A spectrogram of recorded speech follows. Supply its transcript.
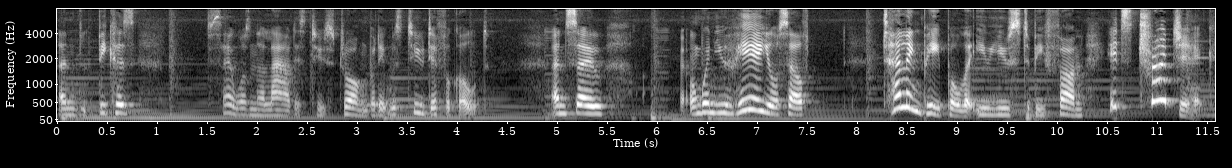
and because to say I wasn't allowed is too strong, but it was too difficult. And so when you hear yourself telling people that you used to be fun, it's tragic.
